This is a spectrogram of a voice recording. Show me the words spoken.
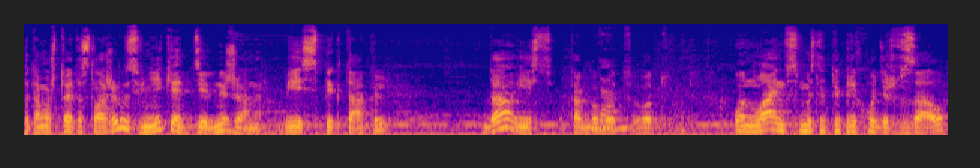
потому что это сложилось в некий отдельный жанр. Есть спектакль, да, есть как бы да. вот, вот онлайн, в смысле ты приходишь в зал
